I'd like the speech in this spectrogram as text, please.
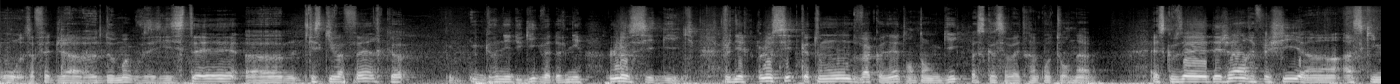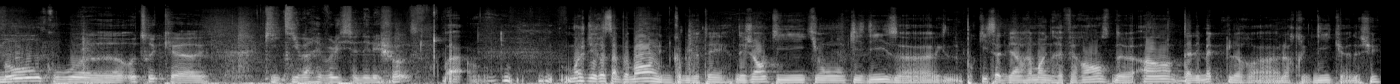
bon, ça fait déjà euh, deux mois que vous existez. euh, qu'est-ce qui va faire que Grenier du Geek va devenir le site geek Je veux dire, le site que tout le monde va connaître en tant que geek parce que ça va être incontournable. Est-ce que vous avez déjà réfléchi à, ce qui manque ou euh, au truc euh, qui va révolutionner les choses? Bah, moi, je dirais simplement une communauté, des gens qui, qui, ont, qui se disent, euh, pour qui ça devient vraiment une référence, de un, d'aller mettre leur, euh, leur truc geek euh, dessus.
